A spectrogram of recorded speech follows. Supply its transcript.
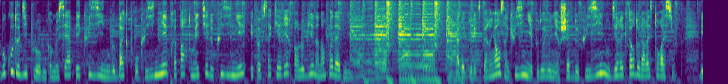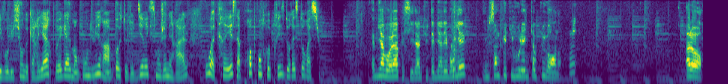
Beaucoup de diplômes comme le CAP cuisine ou le bac pro cuisinier préparent au métier de cuisinier et peuvent s'acquérir par le biais d'un emploi d'avenir. Avec de l'expérience, un cuisinier peut devenir chef de cuisine ou directeur de la restauration. L'évolution de carrière peut également conduire à un poste de direction générale ou à créer sa propre entreprise de restauration. Eh bien voilà, Priscilla, tu t'es bien débrouillée. Il me semble que tu voulais une toque plus grande. Oui. Alors,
